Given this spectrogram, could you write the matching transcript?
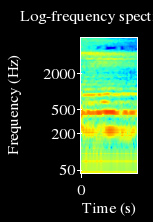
ficou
